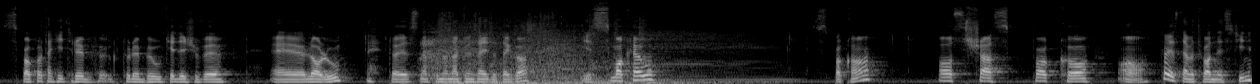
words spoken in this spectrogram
Spoko, taki tryb, który był kiedyś w LoLu. To jest na pewno nawiązanie do tego. Jest smokeł. Spoko. Ostrza, spoko. O, to jest nawet ładny skin,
